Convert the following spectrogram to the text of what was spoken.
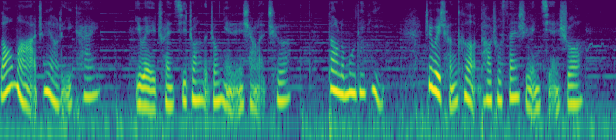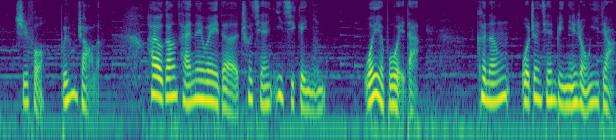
老马正要离开，一位穿西装的中年人上了车。到了目的地，这位乘客掏出三十元钱说：“师傅不用找了，还有刚才那位的车钱一起给您。我也不伟大，可能我挣钱比您容易点儿，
